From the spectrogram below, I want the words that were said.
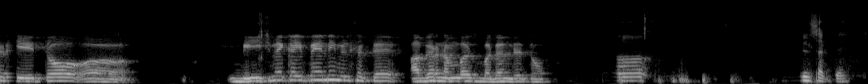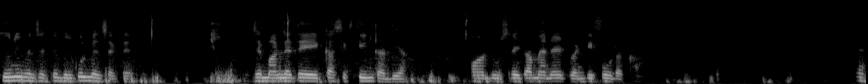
ये तो अ, बीच में कहीं पे नहीं मिल सकते अगर नंबर्स बदल दे तो? अ, मिल सकते हैं। क्यों नहीं मिल सकते? बिल्कुल मिल सकते हैं। जैसे मान लेते हैं, एक का 16 कर दिया और दूसरे का मैंने 24 रखा। ठीक है?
